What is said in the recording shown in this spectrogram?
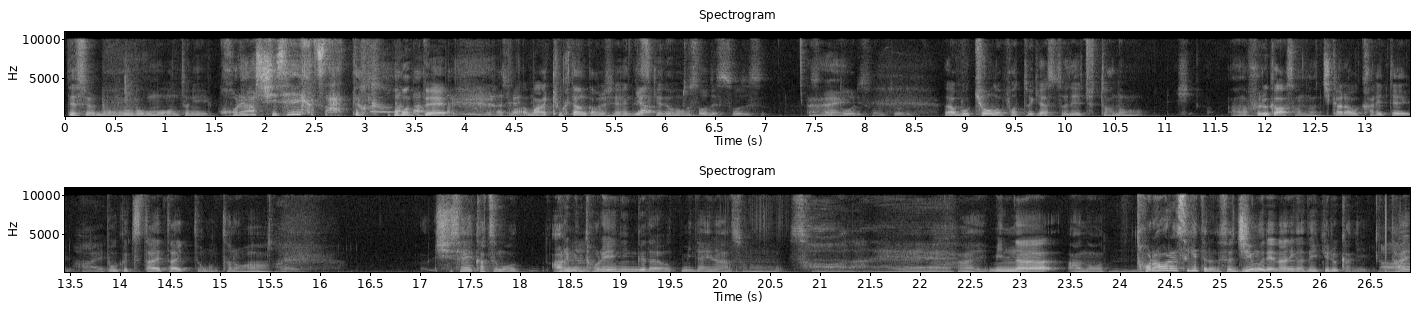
ですよ。ね僕も本当にこれは私生活だって思って まあ極端かもしれないんですけど。本当そうですそうです。その通り、その通り。だから僕今日のポッドキャストでちょっとあのあの古川さんの力を借りて僕伝えたいって思ったのが、はい、私生活もある意味トレーニングだよみたいな、そのそうだね。はい、みんなあのとらわれすぎてるんですよ。ジムで何ができるかにたい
